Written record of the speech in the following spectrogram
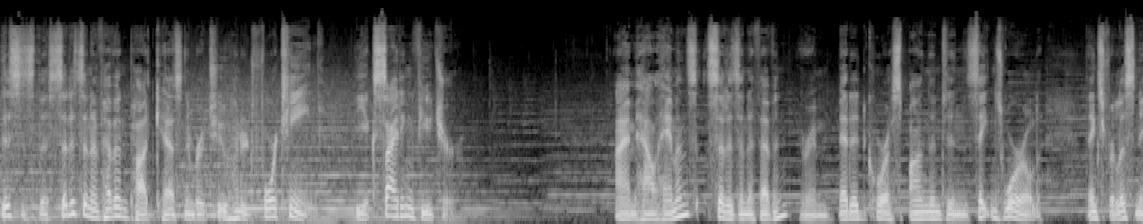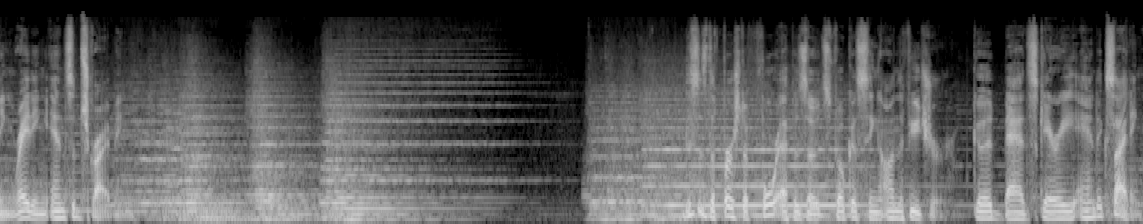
This is the Citizen of Heaven podcast number 214 The Exciting Future. I'm Hal Hammons, Citizen of Heaven, your embedded correspondent in Satan's world. Thanks for listening, rating, and subscribing. This is the first of four episodes focusing on the future good, bad, scary, and exciting.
